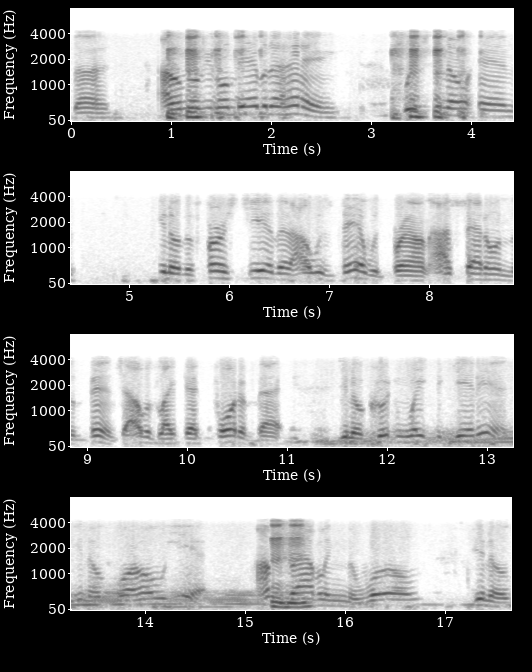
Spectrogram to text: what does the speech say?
son. I don't know if you're gonna be able to hang." Which you know, and you know, the first year that I was there with Brown, I sat on the bench. I was like that quarterback, you know, couldn't wait to get in, you know, for a whole year. I'm Mhm. traveling the world, you know,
